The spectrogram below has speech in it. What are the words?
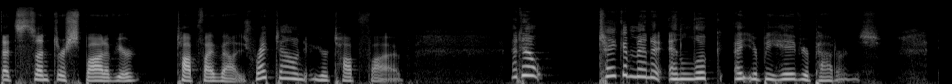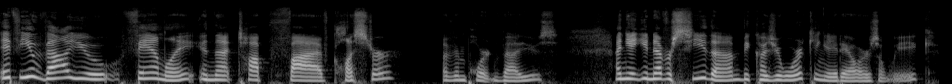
that center spot of your top five values? Write down your top five. And now take a minute and look at your behavior patterns. If you value family in that top five cluster of important values, and yet you never see them because you're working eight hours a week,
